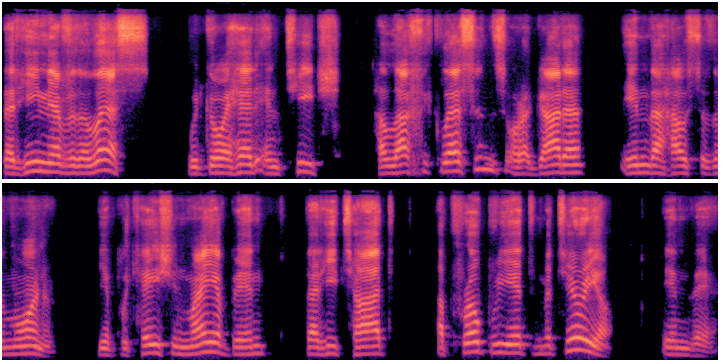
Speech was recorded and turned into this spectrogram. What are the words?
that he nevertheless would go ahead and teach halachic lessons or agada in the house of the mourner. The implication may have been that he taught appropriate material in there,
